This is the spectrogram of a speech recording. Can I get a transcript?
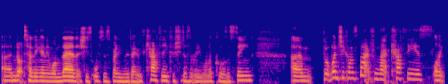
Uh, not telling anyone there that she's also spending the day with Kathy because she doesn't really want to cause a scene. Um, but when she comes back from that, Kathy is like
